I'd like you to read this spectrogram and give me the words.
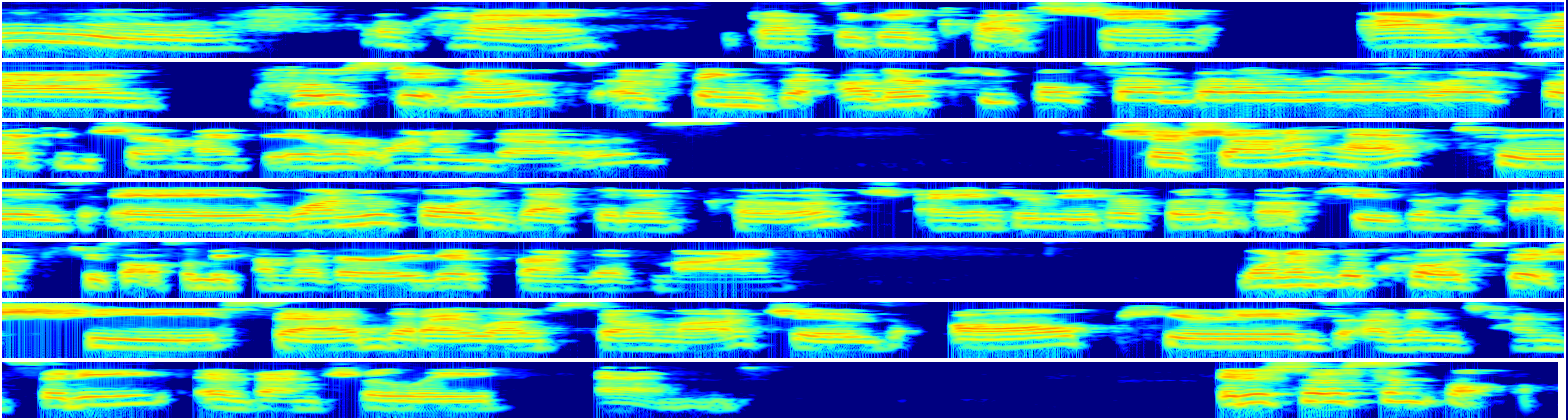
Ooh, okay. That's a good question. I have post it notes of things that other people said that I really like, so I can share my favorite one of those. Shoshana Hecht, who is a wonderful executive coach. I interviewed her for the book. She's in the book. She's also become a very good friend of mine. One of the quotes that she said that I love so much is All periods of intensity eventually end. It is so simple,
